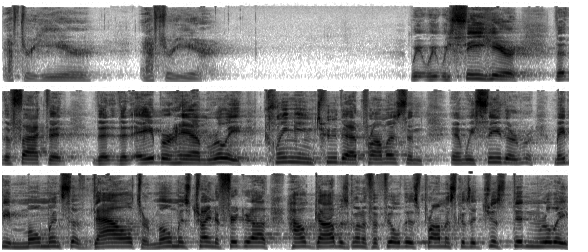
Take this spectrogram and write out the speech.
after year after year. We, we, we see here the, the fact that, that, that Abraham really clinging to that promise, and, and we see there maybe moments of doubt or moments trying to figure out how God was going to fulfill this promise because it just didn't really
